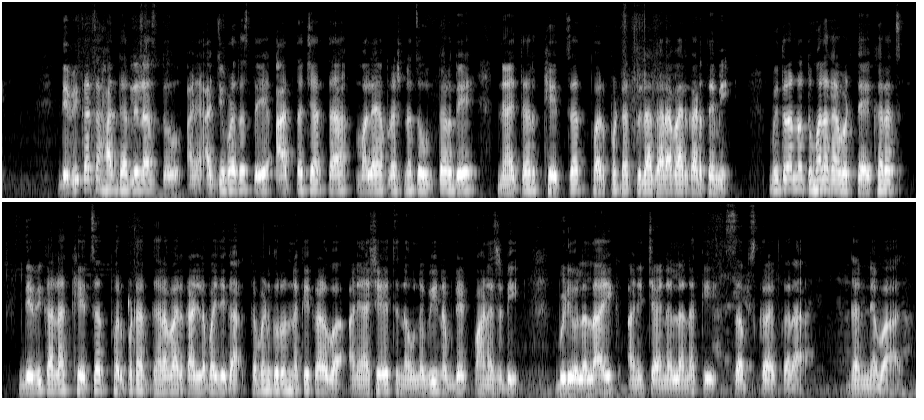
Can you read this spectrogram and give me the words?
देविकाचा हात धरलेला असतो आणि आजी म्हणत असते आत्ताच्या आत्ता मला या प्रश्नाचं उत्तर दे नाहीतर खेचत फरफटत तुला घराबाहेर काढते मी. मित्रांनो तुम्हाला काय वाटतंय? खरंच देविकाला खेचत फरफटत घराबाहेर काढलं पाहिजे का? कमेंट करून नक्की कळवा आणि असेच नवनवीन अपडेट पाहण्यासाठी व्हिडिओला लाईक आणि चॅनलला नक्की सबस्क्राईब करा. धन्यवाद.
